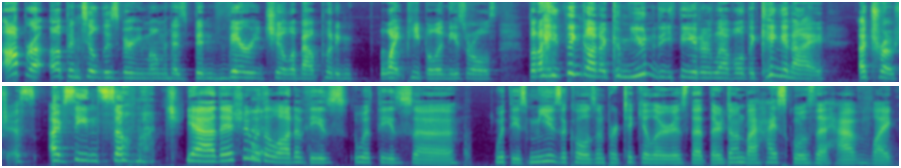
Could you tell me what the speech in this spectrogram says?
opera up until this very moment has been very chill about putting white people in these roles. But I think on a community theater level, The King and I atrocious. I've seen so much. Yeah, the issue with a lot of these with these uh with these musicals in particular is that they're done by high schools that have like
